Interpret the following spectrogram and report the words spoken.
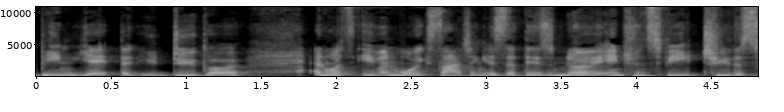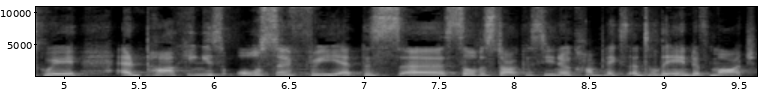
been yet that you do go. And what's even more exciting is that there's no entrance fee to the square and parking is also free at this uh, Silver Star Casino complex until the end of March.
